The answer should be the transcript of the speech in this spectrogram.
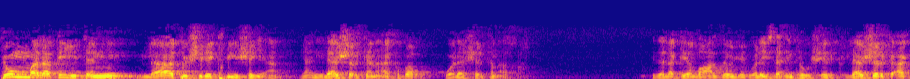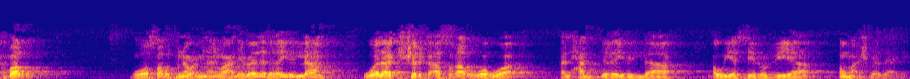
ثم لقيتني لا تشرك بي شيئا يعني لا شركا أكبر ولا شركا أصغر إذا لقي الله عز وجل وليس عنده شرك. لا شرك أكبر وهو صرف نوع من أنواع العبادة لغير الله ولكن شرك أصغر وهو الحلف بغير الله أو يسير الرياء أو ما أشبه ذلك.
